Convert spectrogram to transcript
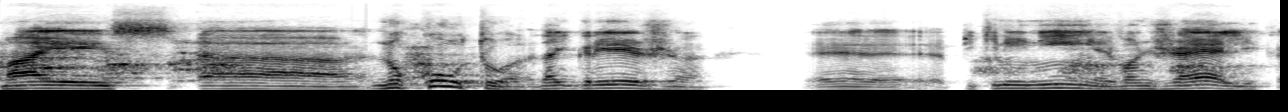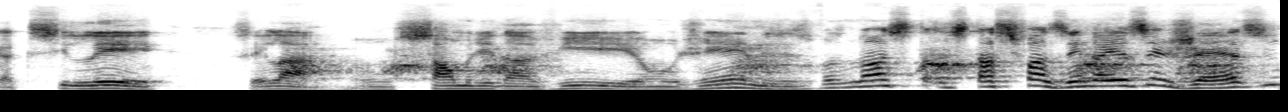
mas ah, no culto da igreja é, pequenininha, evangélica, que se lê, sei lá, o Salmo de Davi ou Gênesis, nós está se fazendo a exegese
